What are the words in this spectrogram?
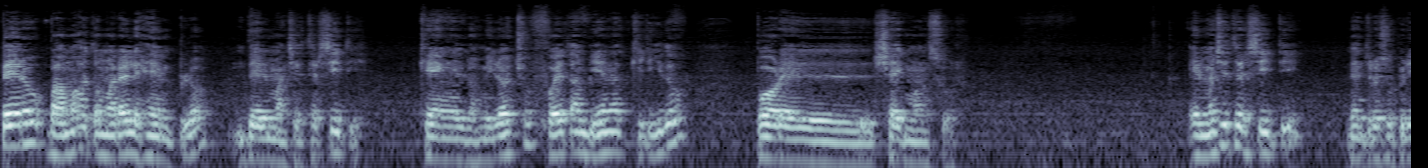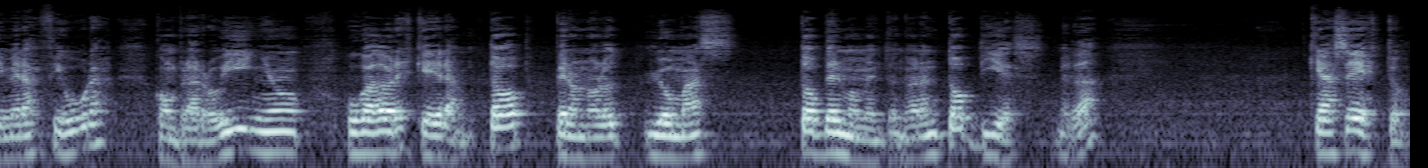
Pero vamos a tomar el ejemplo del Manchester City, que en el 2008 fue también adquirido por el Sheikh Mansour. El Manchester City, dentro de sus primeras figuras, compra a Robinho, jugadores que eran top, pero no lo, lo más top del momento, no eran top 10, ¿verdad? ¿Qué hace esto?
